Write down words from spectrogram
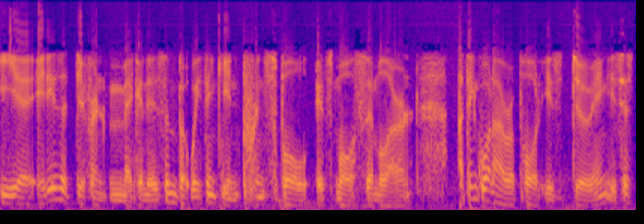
Yeah, it is a different mechanism, but we think in principle it's more similar. And I think what our report is doing is just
